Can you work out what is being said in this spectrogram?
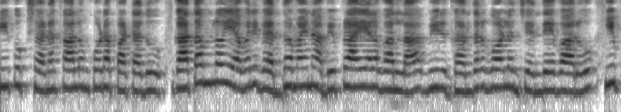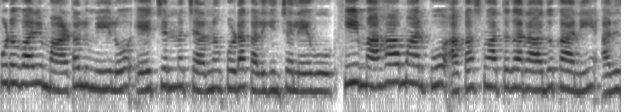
మీకు క్షణకాలం కూడా పట్టదు. గతంలో ఎవరి వ్యర్థమైన అభిప్రాయాల వల్ల మీరు గందరగోళం చెందేవారు ఇప్పుడు వారి మాటలు మీలో ఏ చిన్న చలనం కూడా కలిగించలేవు. ఈ మహా మార్పు అకస్మాత్తుగా రాదు కానీ అది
